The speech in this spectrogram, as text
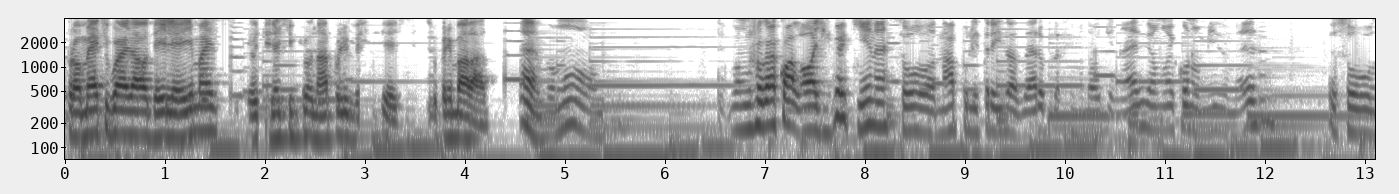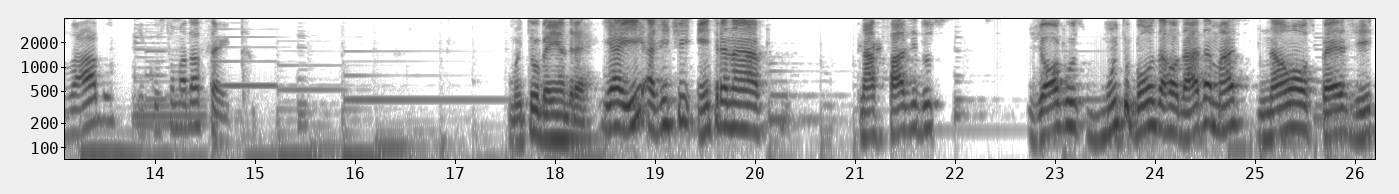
promete guardar o dele aí, mas eu diria que o Napoli vence esse, super embalado. É, vamos vamos jogar com a lógica aqui, né? Sou Napoli 3 a 0 para cima da Udinese, eu não economizo mesmo. Eu sou ousado e costuma dar certo. Muito bem, André. E aí a gente entra na, na fase dos jogos muito bons da rodada, mas não aos pés de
